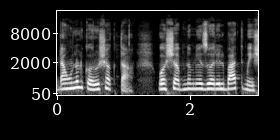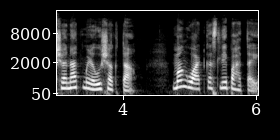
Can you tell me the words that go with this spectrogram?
डाउनलोड करू शकता व शबनम न्यूजवरील बातमी क्षणात मिळवू शकता. मग वाट कसली पाहताय?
